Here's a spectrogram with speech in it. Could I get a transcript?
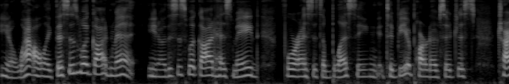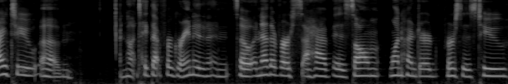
you know, wow, like this is what God meant you know, this is what God has made for us. It's a blessing to be a part of. So just try to um, not take that for granted. And so another verse I have is Psalm 100, verses 2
